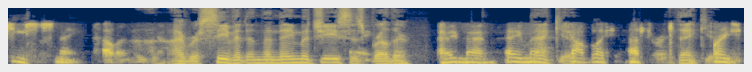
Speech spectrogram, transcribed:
Jesus' name. Hallelujah. I receive it in the name of Jesus, Amen. brother. Amen. Amen. Thank you. God bless you, Pastor. Ray. Thank you. Praise you.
